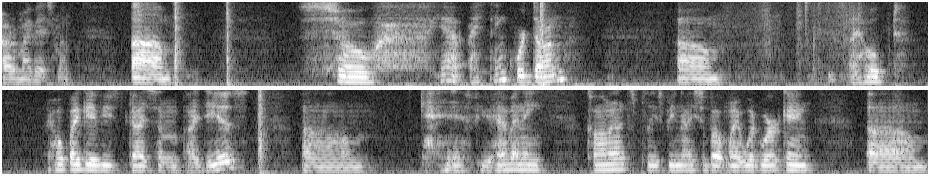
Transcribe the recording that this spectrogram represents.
out of my basement. Um, so, yeah, I think we're done. Um, I hoped, I hope I gave you guys some ideas. Um, if you have any comments, please be nice about my woodworking. Um,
